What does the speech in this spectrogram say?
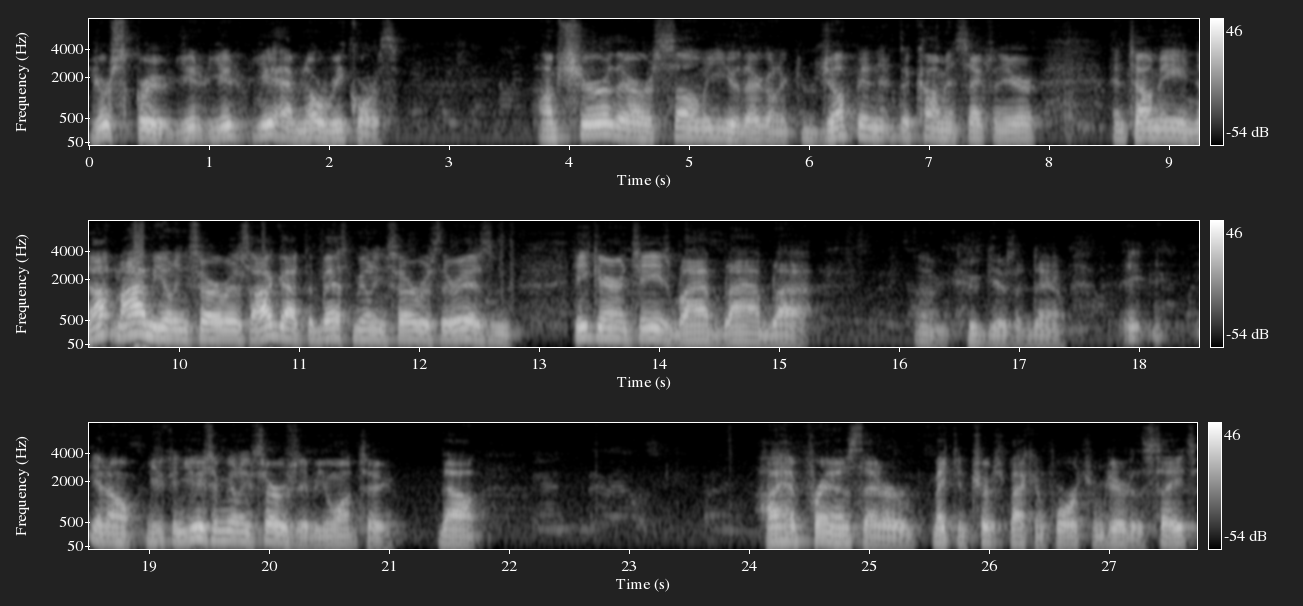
you're screwed. You, you, you have no recourse I'm sure there are some of you that are going to jump in the comment section here and tell me, not my muling service, I got the best muling service there is. And he guarantees blah blah blah. Oh, who gives a damn? It- you know, you can use a mailing service if you want to. Now, I have friends that are making trips back and forth from here to the states,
